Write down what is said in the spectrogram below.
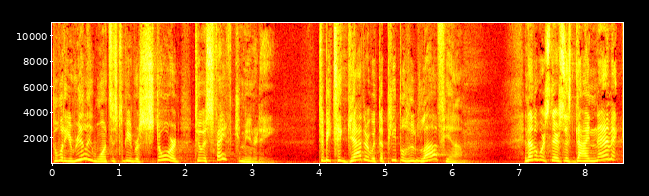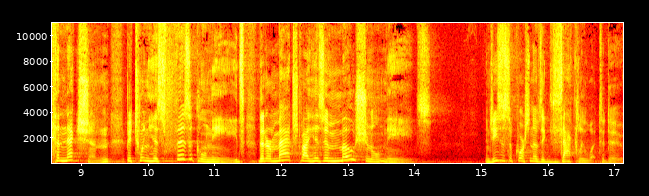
But what he really wants is to be restored to his faith community, to be together with the people who love him. In other words, there's this dynamic connection between his physical needs that are matched by his emotional needs. And Jesus, of course, knows exactly what to do.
